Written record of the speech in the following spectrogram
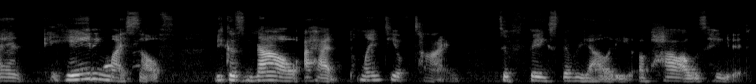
and hating myself because now I had plenty of time to face the reality of how I was hated.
